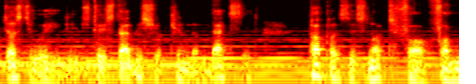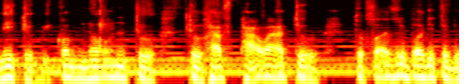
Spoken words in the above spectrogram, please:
just the way he did to establish your kingdom. That's it. Purpose is not for, for me to become known, to, to have power, to to for everybody to be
